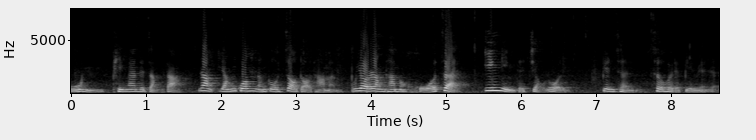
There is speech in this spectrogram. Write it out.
无虞、平安的长大，让阳光能够照到他们，不要让他们活在阴影的角落里，变成社会的边缘人。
